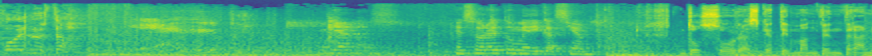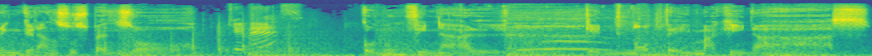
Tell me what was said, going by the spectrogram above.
Joel no está. Llanos, es hora de tu medicación. dos horas que te mantendrán en gran suspenso, ¿Quién es? con un final que no te imaginas.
